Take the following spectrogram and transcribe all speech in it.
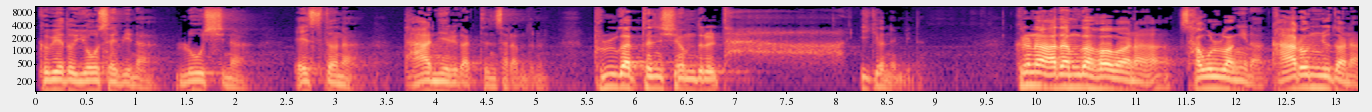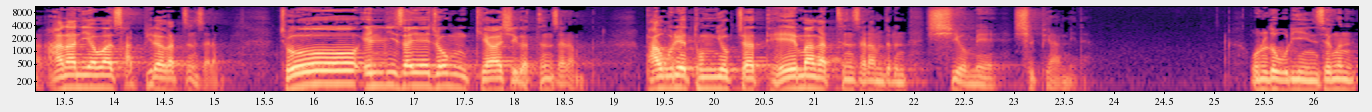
그 외에도 요셉이나 루시나 에스더나 다니엘 같은 사람들은 불같은 시험들을 다 이겨냅니다. 그러나 아담과 하와나 사울 왕이나 가론 유다나 아나니아와 사피라 같은 사람, 저 엘리사의 종 게하시 같은 사람, 바울의 동력자 대마 같은 사람들은 시험에 실패합니다. 오늘도 우리 인생은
